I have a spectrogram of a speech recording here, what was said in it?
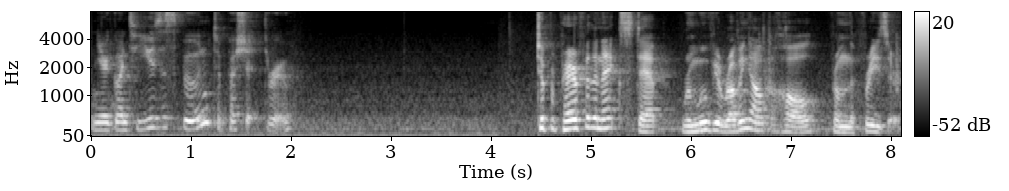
And you're going to use a spoon to push it through. To prepare for the next step, remove your rubbing alcohol from the freezer.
